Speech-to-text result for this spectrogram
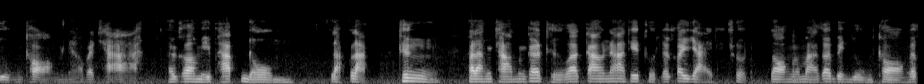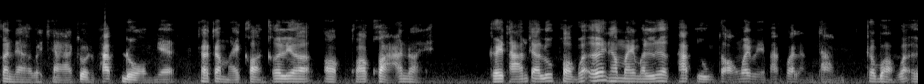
ยุงทองแนวประชา แล้วก็มีพักโดมหลักๆ ซึ่งพลังธรรมมันก็ถือว่าก้าวหน้าที่สุดแล้วก็ใหญ่ที่สุดรองลงมาก็เป็นยุงทอง แล้วก็แนวประชาส่วนพักโดมเนี่ยถ้าสมัยก่อนเขาเรียกออกขวาขวาๆหน่อย เคยถามจารุพงศ์ว่าเอ้ยทำไมมันเลือกพักยุงทองไม่เป็นพักพลังธรรมก็บอกว่าเอ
